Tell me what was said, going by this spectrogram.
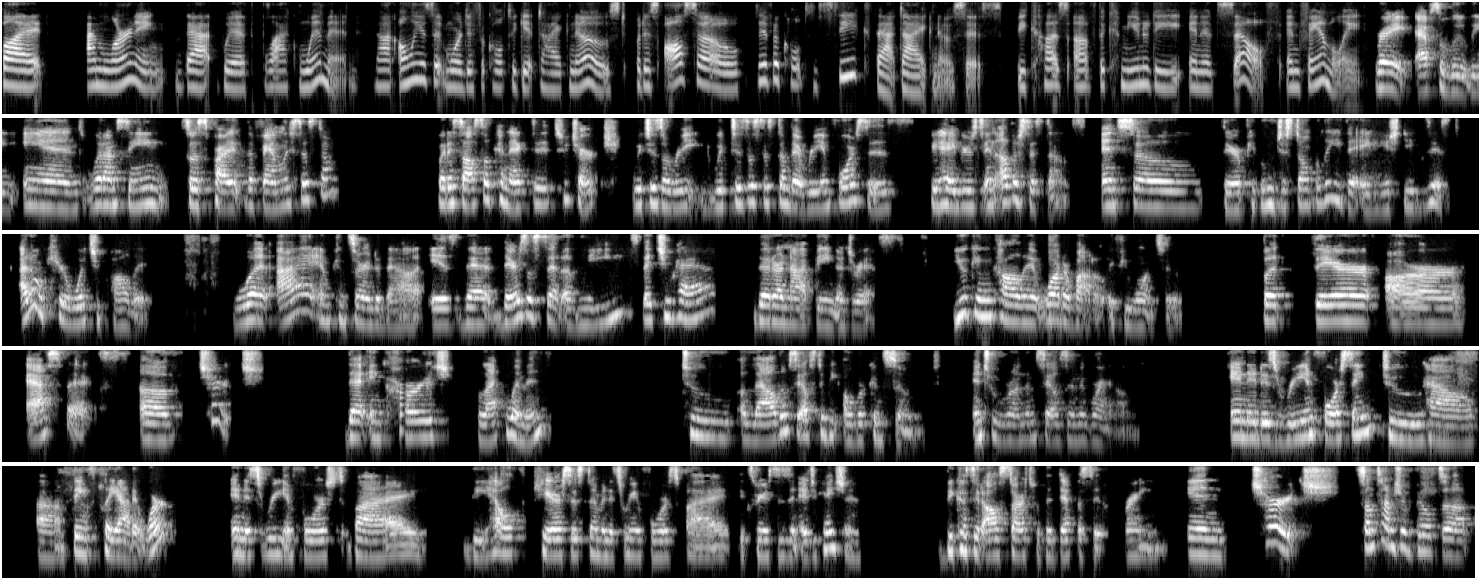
but I'm learning that with Black women, not only is it more difficult to get diagnosed, but it's also difficult to seek that diagnosis because of the community in itself and family. Right, absolutely. And what I'm seeing, so it's of the family system, but it's also connected to church, which is a re, which is a system that reinforces behaviors in other systems. And so there are people who just don't believe that ADHD exists. I don't care what you call it. What I am concerned about is that there's a set of needs that you have that are not being addressed. You can call it water bottle if you want to, but there are aspects of church that encourage Black women to allow themselves to be overconsumed and to run themselves in the ground. And it is reinforcing to how um, things play out at work, and it's reinforced by the health care system, and it's reinforced by experiences in education because it all starts with a deficit frame. In church, sometimes you're built up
